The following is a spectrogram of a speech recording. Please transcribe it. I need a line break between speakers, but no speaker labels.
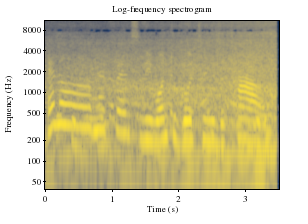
Hello, my friends. We want to go to the town.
